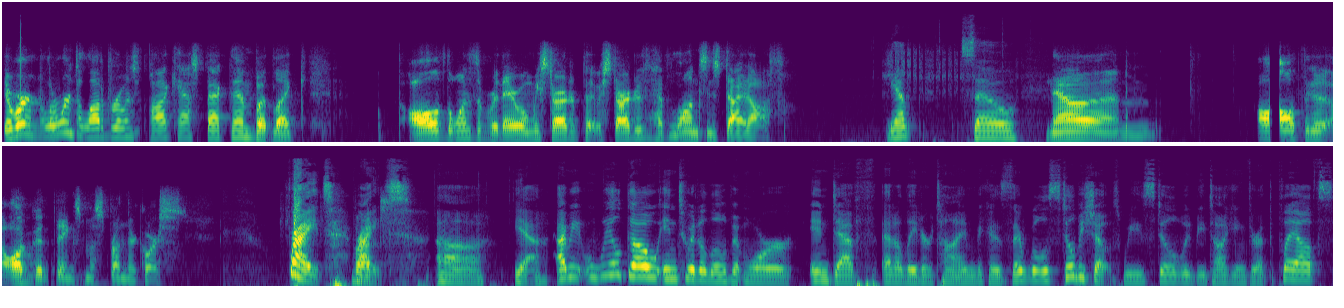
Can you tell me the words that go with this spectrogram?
there weren't there weren't a lot of Bruins podcasts back then, but like all of the ones that were there when we started started have long since died off. Yep. So, Now, um, all the, all good things must run their course. Right, But- right. Uh yeah. I mean, we'll go into it a little bit more in depth at a later time because there will still be shows. We still would be talking throughout the playoffs.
